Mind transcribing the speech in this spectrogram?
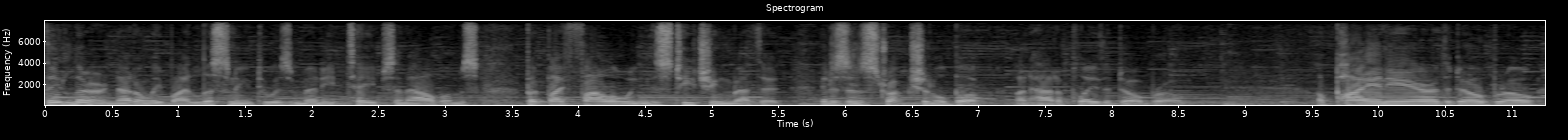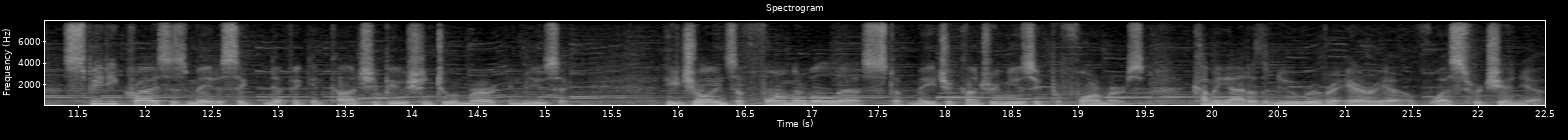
They learned not only by listening to his many tapes and albums, but by following his teaching method in his instructional book on how to play the dobro. A pioneer of the dobro, Speedy Krise has made a significant contribution to American music. He joins a formidable list of major country music performers coming out of the New River area of West Virginia.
